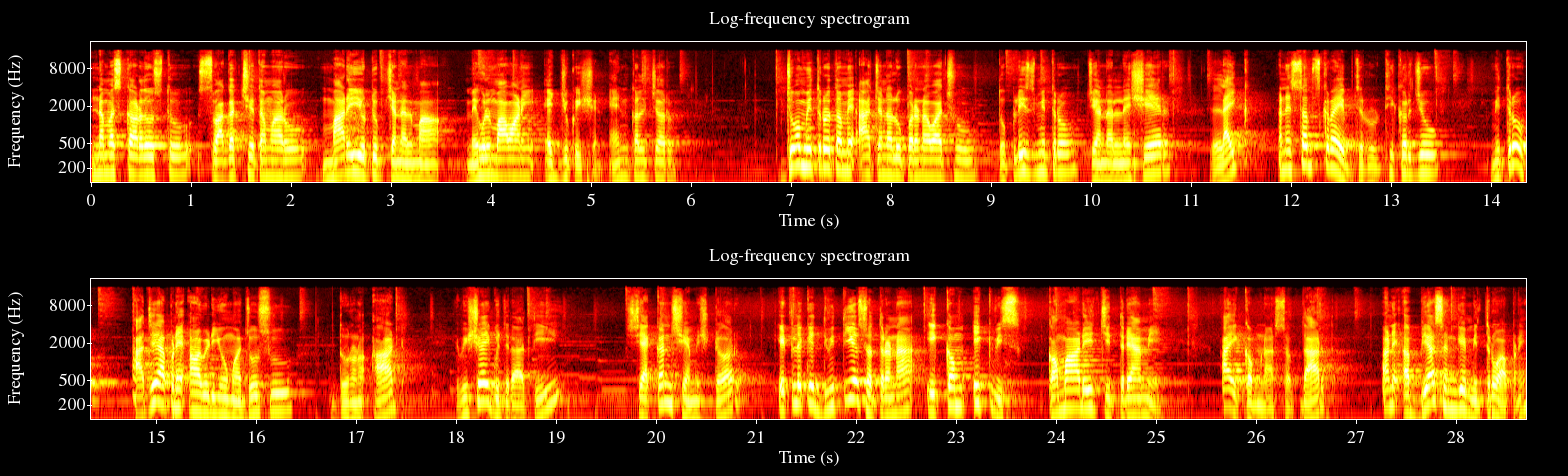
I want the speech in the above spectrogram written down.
નમસ્કાર દોસ્તો, સ્વાગત છે તમારું મારી યુટ્યુબ ચેનલમાં Mehul Mavani education and culture જો મિત્રો તમે આ ચેનલ ઉપર નવા છો, તો પ્લીઝ મિત્રો ચેનલને શેર, લાઈક અને સબસ્ક્રાઈબ જરૂરથી કરજો. મિત્રો, આજે આપણે આ વિડીયોમાં જોશું ધોરણ આઠ, વિષય ગુજરાતી સેકન્ડ સેમિસ્ટર એટલે કે દ્વિતીય સત્રના એકમ એકવીસ, કમાડી ચિત્ર્યામે, આ એકમના શબ્દાર્થ અને અભ્યાસ અંગે મિત્રો આપણે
